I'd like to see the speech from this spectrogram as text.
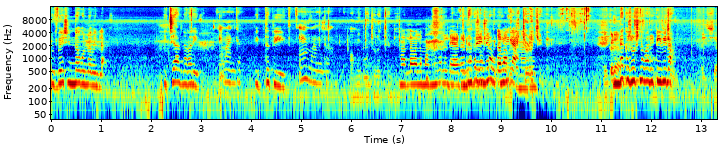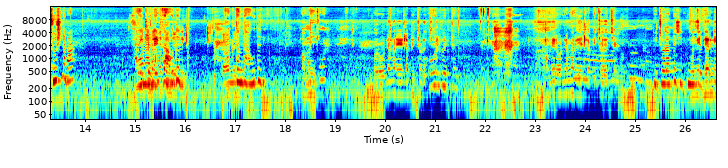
నువ్వే చిన్నగా ఉన్నావు ఇలా ఇచ్చేయాలన్న మరి? ఇత్తది మళ్ళీ వాళ్ళ మమ్మీ వాళ్ళ డాడీ ఇందాక చూసినవా నీ టీవీలో? చూసినవా? అది బ్లడ్ తాగుతుంది. రక్తం తాగుతుంది. మమ్మీ రోడ్ నెంబర్ ఎట్లా పిచ్చోడు ఓళ్ళు పెడుతుంది మమ్మీ రోడ్ నెంబర్ ఎట్లా పిచ్చోడు వచ్చాడు పిచ్చోడంతా చిట్ని మొన్న ఇద్దరిని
